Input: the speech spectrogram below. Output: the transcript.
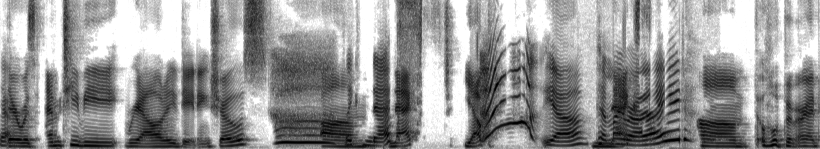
Yeah. There was MTV reality dating shows. like Um, next? Next. Yep. Yeah. Pimp My Ride? Um, we'll put my hand.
